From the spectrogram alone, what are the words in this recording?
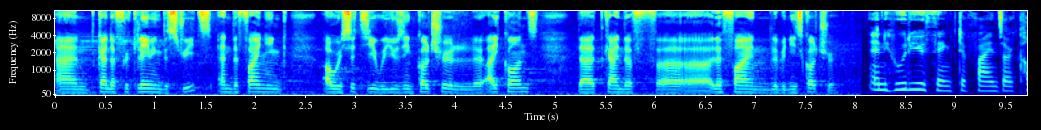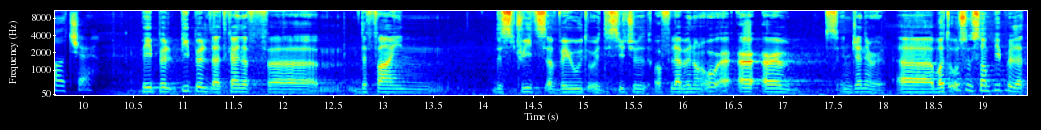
and kind of reclaiming the streets and defining our city with using cultural icons that kind of uh, define Lebanese culture. And who do you think defines our culture? People, people that kind of uh, define the streets of Beirut or the streets of Lebanon or Arabs in general. Uh, but also some people that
